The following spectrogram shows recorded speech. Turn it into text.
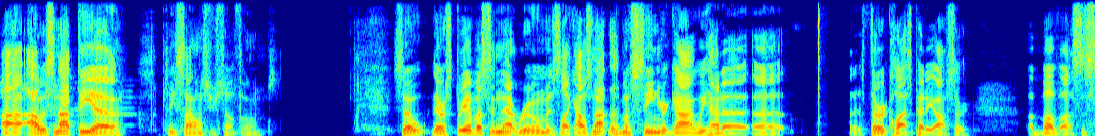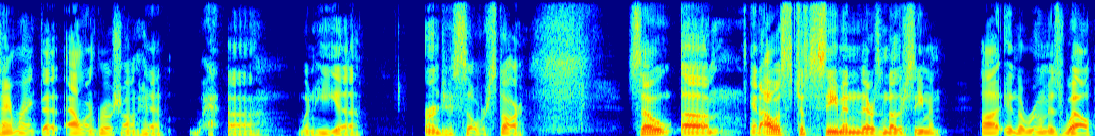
Uh, I was not the. Uh, please silence your cell phones. So there was three of us in that room. Is like I was not the most senior guy. We had a, a, a third class petty officer above us, the same rank that Alan Groshong had uh, when he uh, earned his Silver Star. So um, and I was just a seaman. There's another seaman uh, in the room as well.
